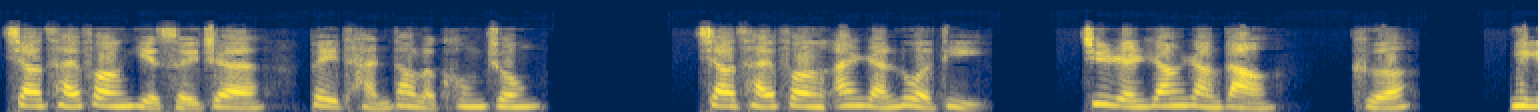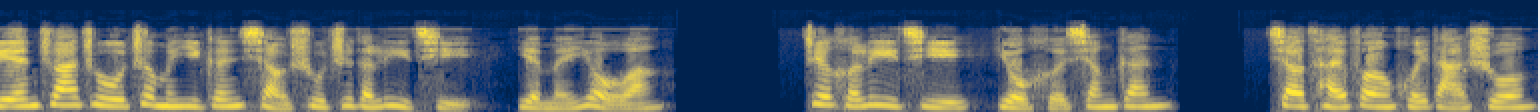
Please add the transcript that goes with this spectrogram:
小裁缝也随着被弹到了空中。小裁缝安然落地，巨人嚷嚷道：“可你连抓住这么一根小树枝的力气也没有啊！这和力气有何相干？”小裁缝回答说：“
